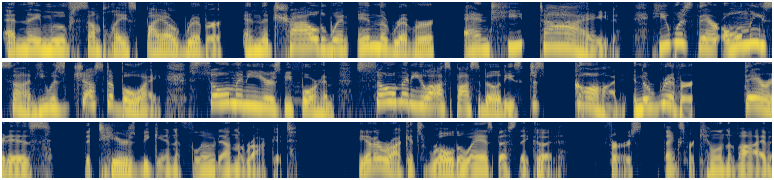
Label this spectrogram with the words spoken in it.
and they moved someplace by a river, and the child went in the river and he died. He was their only son. He was just a boy. So many years before him, so many lost possibilities, just gone in the river. There it is. The tears began to flow down the rocket. The other rockets rolled away as best they could. First, thanks for killing the vibe,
